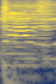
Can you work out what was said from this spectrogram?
started.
